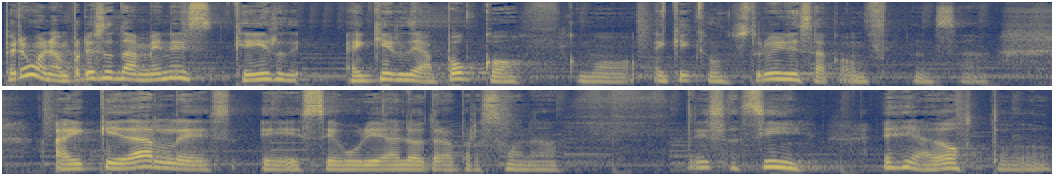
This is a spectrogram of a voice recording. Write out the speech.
pero bueno, por eso también es que ir, hay que ir de a poco, como hay que construir esa confianza. Hay que darles eh, seguridad a la otra persona. Es así, es de a dos todo.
